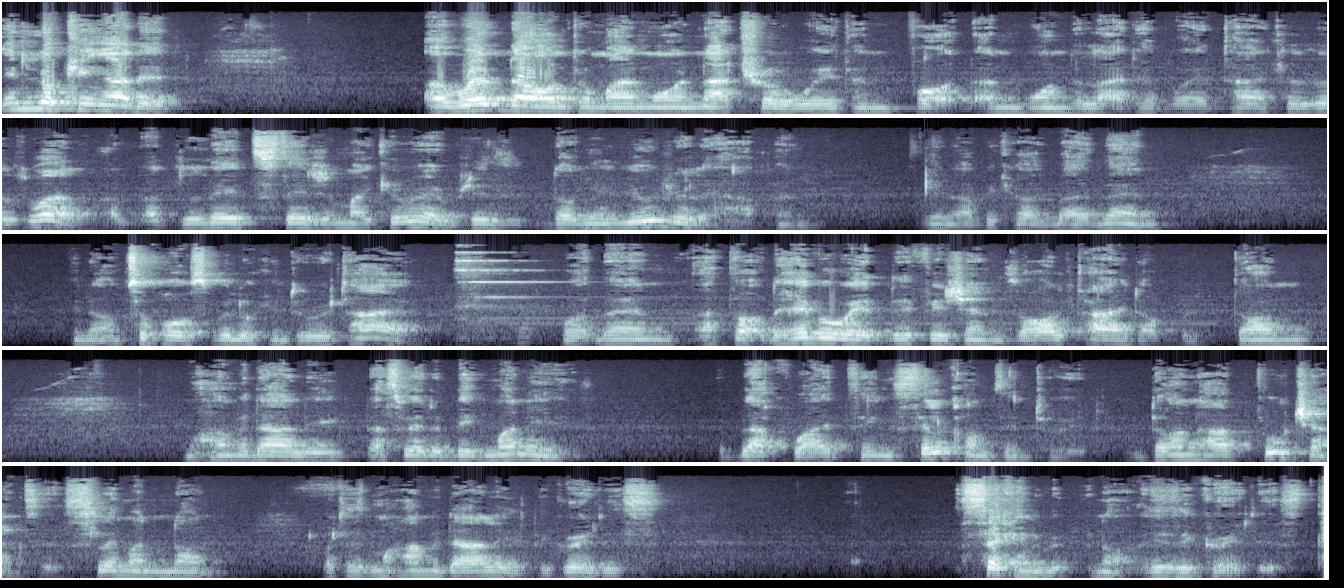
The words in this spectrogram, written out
In looking at it, I went down to my more natural weight and fought and won the light heavyweight titles as well at, at the late stage in my career, which is, doesn't usually happen, you know, because by then you know, I'm supposed to be looking to retire. But then I thought the heavyweight division is all tied up with Don, Muhammad Ali. That's where the big money is. The black-white thing still comes into it. Don had two chances, Slim and none. But is Muhammad Ali the greatest? Second, no, he's the greatest.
